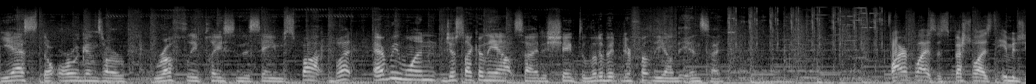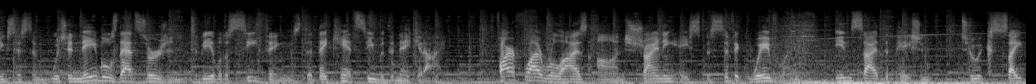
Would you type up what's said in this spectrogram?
Yes, the organs are roughly placed in the same spot, but everyone, just like on the outside, is shaped a little bit differently on the inside. Firefly is a specialized imaging system which enables that surgeon to be able to see things that they can't see with the naked eye. Firefly relies on shining a specific wavelength inside the patient to excite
